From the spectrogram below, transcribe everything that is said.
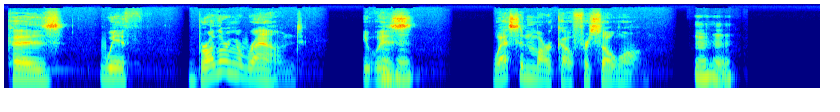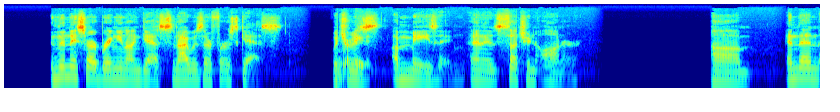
because with brothering around it was wes and marco for so long hmm and then they started bringing on guests and i was their first guest which Right. was amazing and it's such an honor um and then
